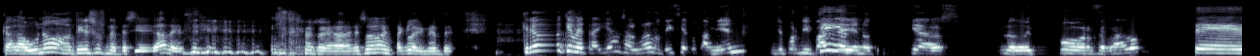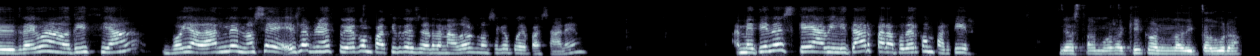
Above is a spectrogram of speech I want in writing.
cada uno tiene sus necesidades. o sea, eso está clarinete. Creo que me traías alguna noticia tú también. Yo por mi parte Sí. de noticias lo doy por cerrado. Te traigo una noticia, voy a darle, no sé, es la primera vez que voy a compartir desde el ordenador, no sé qué puede pasar, ¿eh? Me tienes que habilitar para poder compartir. Ya estamos aquí con la dictadura.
